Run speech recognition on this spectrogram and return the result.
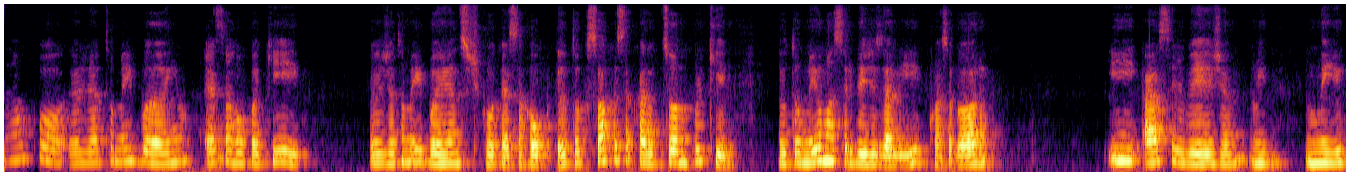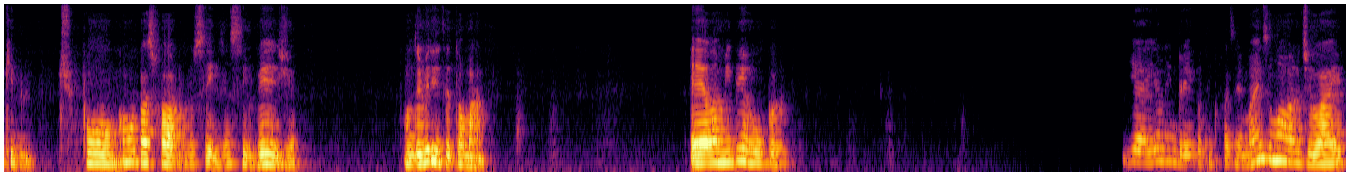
Não, pô, eu já tomei banho. Essa roupa aqui, eu já tomei banho antes de colocar essa roupa. Eu tô só com essa cara de sono, por quê? Eu tomei umas cervejas ali, quase agora, e a cerveja me, meio que, tipo, como eu posso falar pra vocês? A cerveja, não deveria ter tomado. Ela me derruba. E aí eu lembrei que eu tenho que fazer mais uma hora de live,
